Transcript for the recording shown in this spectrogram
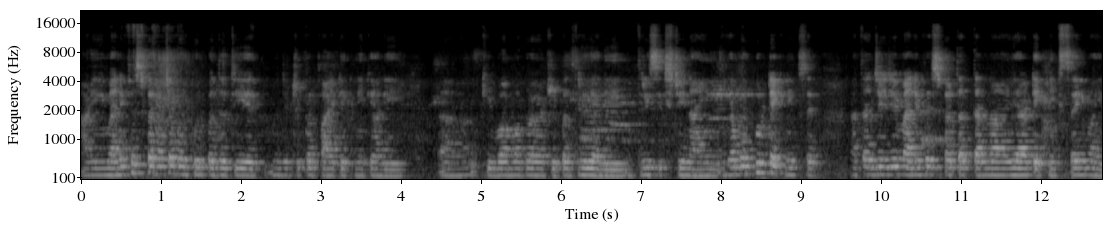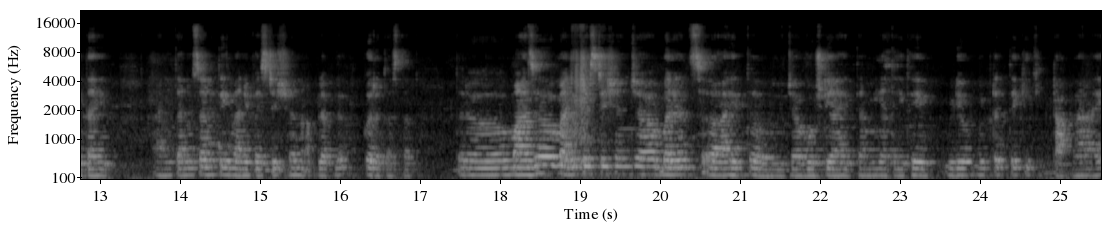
आणि मॅनिफेस्ट करण्याच्या भरपूर पद्धती आहेत. म्हणजे ट्रिपल फाय टेक्निक आली किंवा मग ट्रिपल थ्री आली थ्री सिक्स्टी नाईन या भरपूर टेक्निक्स आहेत. आता जे जे मॅनिफेस्ट करतात त्यांना ह्या टेक्निक्सही माहीत आहेत. आणि त्यानुसार ते मॅनिफेस्टेशन आपलं आपलं करत असतात. तर अ, माझं मॅनिफेस्टेशनच्या बऱ्याच आहेत ज्या गोष्टी आहेत त्या मी आता इथे व्हिडिओ मी प्रत्येक टाकणार आहे.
